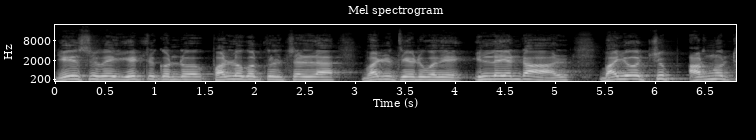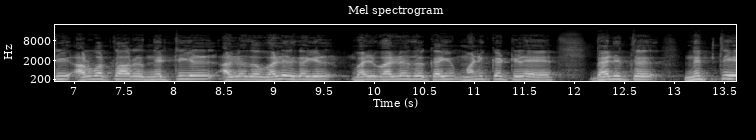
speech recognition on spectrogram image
இயேசுவை ஏற்றுக்கொண்டு பல்லுகத்தில் செல்ல வழி தேடுவதே இல்லையென்றால் பயோசிப் அறுநூற்றி அறுபத்தாறு நெற்றியில் அல்லது வலது கையில் வல் வலது கை மணிக்கட்டிலே தரித்து நித்திய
